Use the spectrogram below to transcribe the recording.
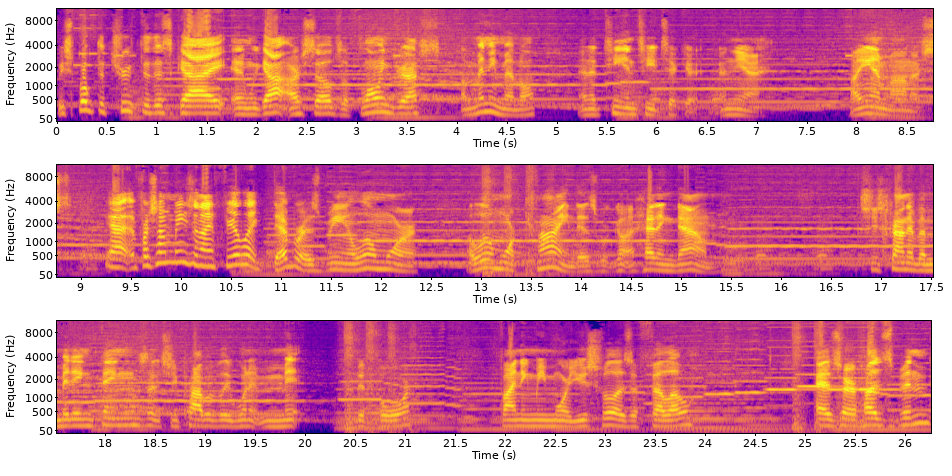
we spoke the truth to this guy and we got ourselves a flowing dress a mini medal and a TNT ticket and yeah I am honest. Yeah, for some reason I feel like Debora is being a little more, a little more kind as we're go- heading down. She's kind of admitting things that she probably wouldn't admit before, finding me more useful as a fellow, as her husband,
